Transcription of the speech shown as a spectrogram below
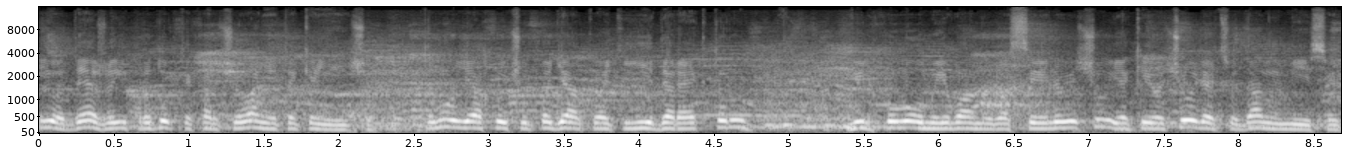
і одежу, і продукти харчування, і таке інше. Тому я хочу подякувати її директору Вільковому Івану Васильовичу, який очолює цю дану місію.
